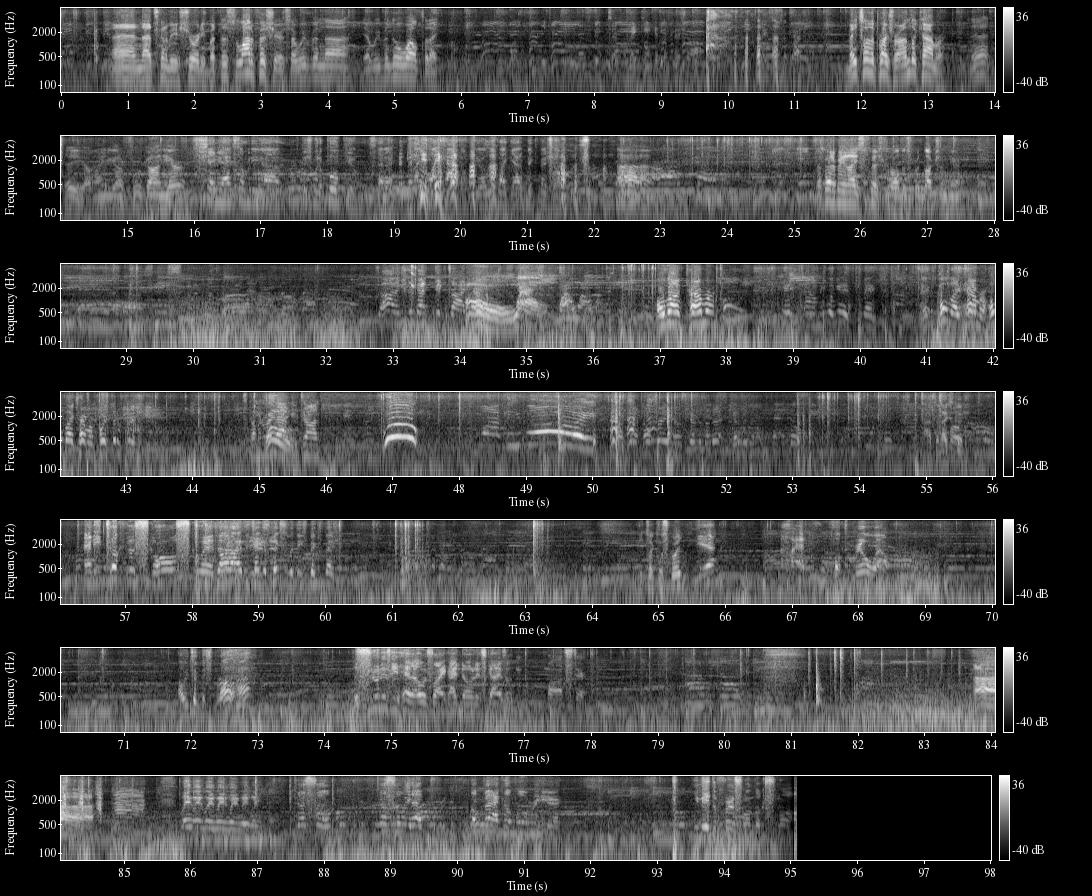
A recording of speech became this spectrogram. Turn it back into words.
And that's going to be a shorty. But there's a lot of fish here, so we've been, uh, yeah, we've been doing well today. Except the mate can't get the fish off. Based on the pressure. Mates on the pressure, under camera. Yeah, there you go. We got a fluke on here. Shame you had somebody um, fishing with a pool cue instead of a nice light tackle. You look like you had a big fish on. That better be a nice fish for all this production here. John, you did that big time. Oh, wow. wow, wow, wow. Hold on, camera. Holy shit, Tommy, look at his fish. Hold that camera. Hold that camera. Push to the fish. It's coming right Whoa. at you, John. Woo! Lucky boy! Don't say it. Let's get him in the net. Get him in the That's a nice fish. And he took the skull squid. John and I've been taking using. pictures with these big fish. You took the squid? Yeah. Oh, that hooked real well. Oh, he took the spro, huh? As soon as he hit, I was like, I know this guy's a monster. Ah. Wait, wait, wait, wait, wait, wait, wait. Just so, just so we have a backup over here. He made the first one look small.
